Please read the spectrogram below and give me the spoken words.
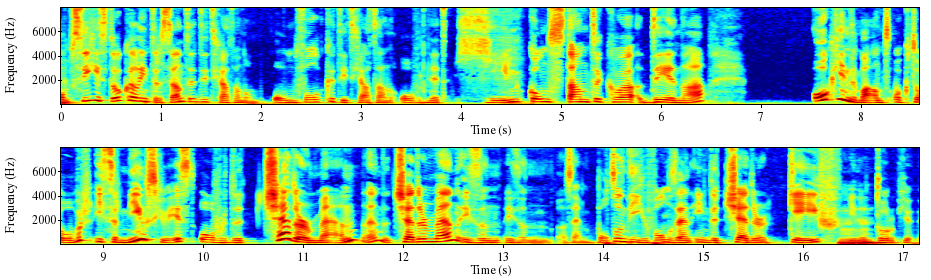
Op zich is het ook wel interessant. Hè? Dit gaat dan om omvolken. Dit gaat dan over net geen constante qua DNA. Ook in de maand oktober is er nieuws geweest over de Cheddarman. De Cheddarman is een, is een, zijn botten die gevonden zijn in de Cheddar Cave, in het mhm. dorpje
